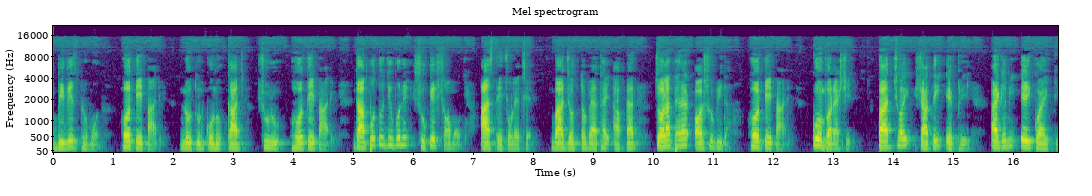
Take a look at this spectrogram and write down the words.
বিদেশ ভ্রমণ হতে পারে। নতুন কোনো কাজ শুরু হতে পারে। দাম্পত্য জীবনে সুখের সময় আসতে চলেছে। বার্যত্ব ব্যথায় আপনার চলাফেরার অসুবিধা হতে পারে। কুম্ভ রাশি, পাঁচ, ছয়, সাতই এপ্রিল। আগামী এই কয়েকটি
